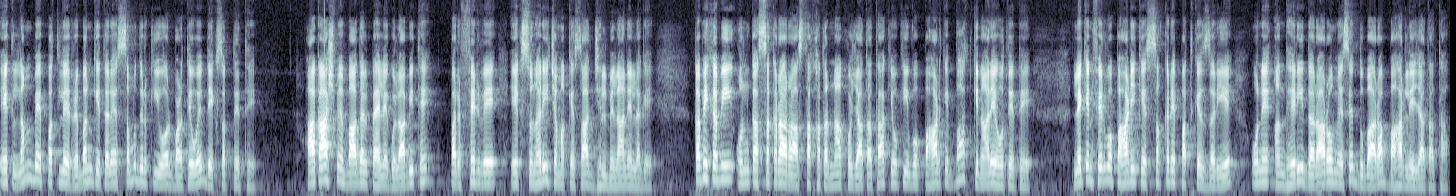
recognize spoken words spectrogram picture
एक लंबे पतले रिबन की तरह समुद्र की ओर बढ़ते हुए देख सकते थे। आकाश में बादल पहले गुलाबी थे पर फिर वे एक सुनहरी चमक के साथ झिलमिलाने लगे। कभी कभी उनका सकरा रास्ता खतरनाक हो जाता था क्योंकि वो पहाड़ के बहुत किनारे होते थे। लेकिन फिर वो पहाड़ी के संकरे पथ के ज़रिए उन्हें अंधेरी दरारों में से दोबारा बाहर ले जाता था।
